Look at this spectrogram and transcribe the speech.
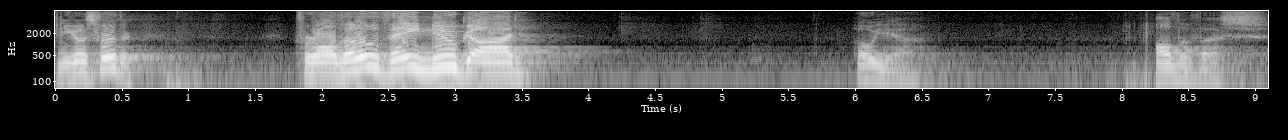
He goes further. For although they knew God, oh yeah, all of us,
